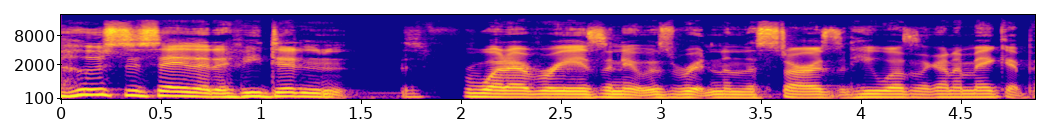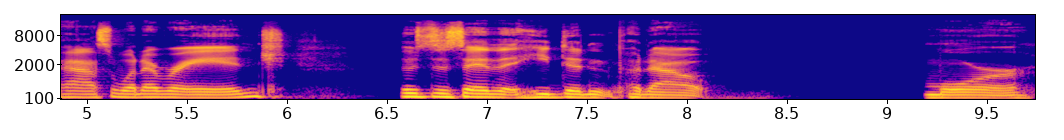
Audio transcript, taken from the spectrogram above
who's to say that if he didn't, for whatever reason, it was written in the stars that he wasn't going to make it past whatever age? Who's to say that he didn't put out more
